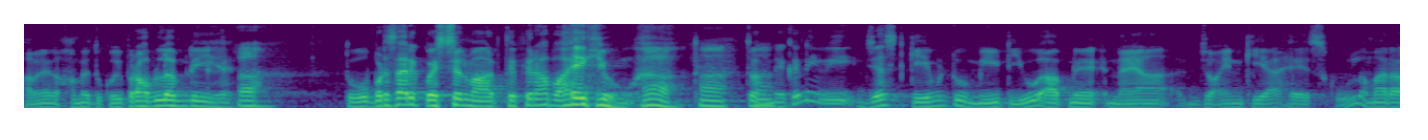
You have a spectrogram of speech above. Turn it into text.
हमने हमें तो कोई प्रॉब्लम नहीं है। तो वो बड़े सारे क्वेश्चन मार्क थे फिर आप आए क्यों? आ, आ, तो हमने कहा नहीं we just came to meet you आपने नया ज्वाइन किया है स्कूल हमारा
